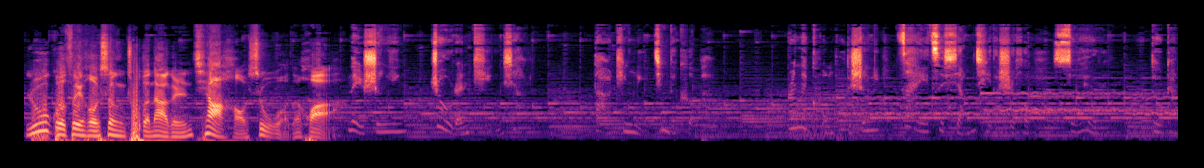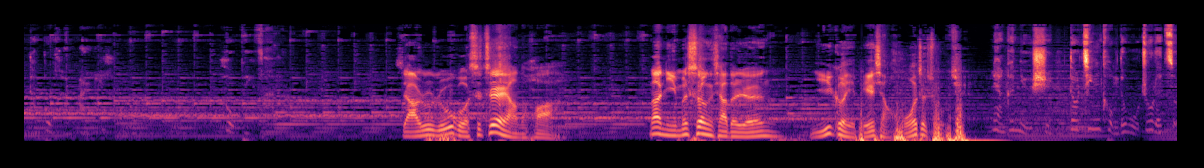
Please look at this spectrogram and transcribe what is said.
如果最后胜出的那个人恰好是我的话，那声音骤然停下了，大厅里静得可怕，而那恐怖。的声音再一次响起的时候，所有人都感到不寒而栗，后背发凉。假如如果是这样的话，那你们剩下的人一个也别想活着出去。两个女士都惊恐地捂住了嘴。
